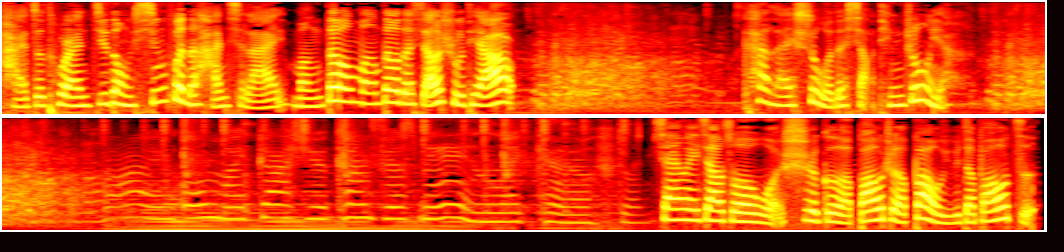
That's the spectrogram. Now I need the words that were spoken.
孩子突然激动兴奋地喊起来：“萌豆萌豆的小薯条！”看来是我的小听众呀。下一位叫做我是个包着鲍鱼的包子。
